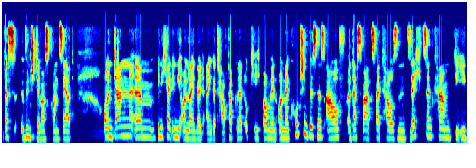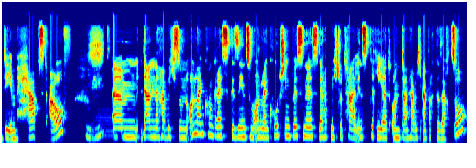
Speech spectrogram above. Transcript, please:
das wünscht dir was Konzert. Und dann ähm, bin ich halt in die Online-Welt eingetaucht, habe gedacht, okay, ich baue mir ein Online-Coaching-Business auf. Das war 2016, kam die Idee im Herbst auf. Mhm. Ähm, dann habe ich so einen Online-Kongress gesehen zum Online-Coaching-Business. Der hat mich total inspiriert und dann habe ich einfach gesagt, so,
